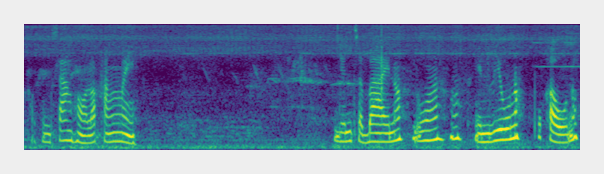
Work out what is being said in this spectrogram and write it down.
เขาเพิ่งสร้างหอละครั้งใหม่เย็นสบายเนาะดูว่าเห็นวิวเนาะภูเขาเนาะ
